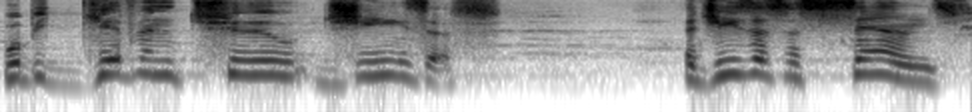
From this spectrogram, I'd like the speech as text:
will be given to Jesus. That Jesus ascends.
